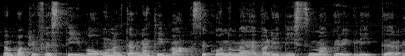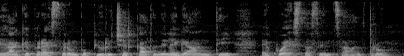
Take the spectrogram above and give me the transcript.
e un po' più festivo, un'alternativa secondo me validissima per i glitter e anche per essere un po' più ricercate ed eleganti è questa senz'altro.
